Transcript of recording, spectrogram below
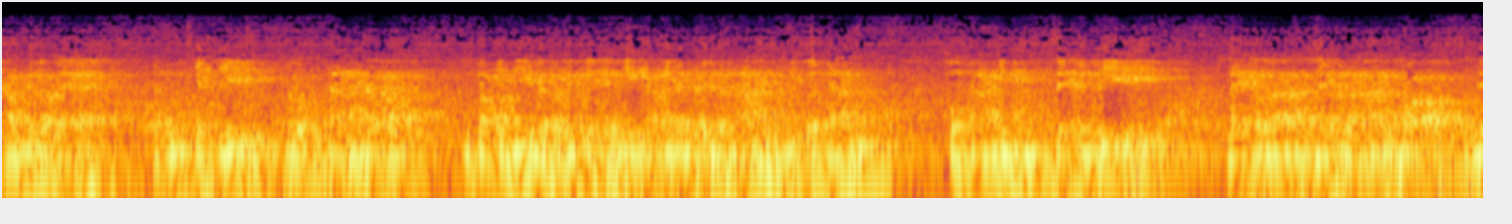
ชาวเรือรับแรงท่านผู้มีเกียรติที่เคารพทุกท่านนะครับมีความยินดีและก็เป็นเกียรติอย่างยิ่งครับที่ได้เป็นประธานในพิธีเปิดงานโครงการกินเศษพื้นที่ในพระราในพระราชานุเคราะห์สมเด็จ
